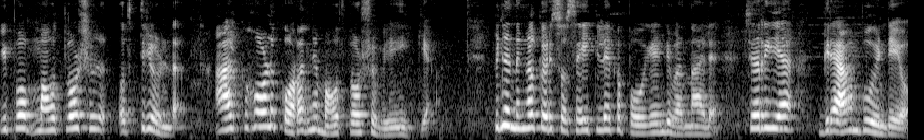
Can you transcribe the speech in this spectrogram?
ഇപ്പോൾ മൗത്ത് വാഷ് ഒത്തിരി ഉണ്ട് ആൽക്കഹോൾ കുറഞ്ഞ മൗത്ത് വാഷ് ഉപയോഗിക്കുക. പിന്നെ നിങ്ങൾക്കൊരു സൊസൈറ്റിയിലേക്ക് പോകേണ്ടി വന്നാൽ ചെറിയ ഗ്രാമ്പൂവിന്റെയോ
